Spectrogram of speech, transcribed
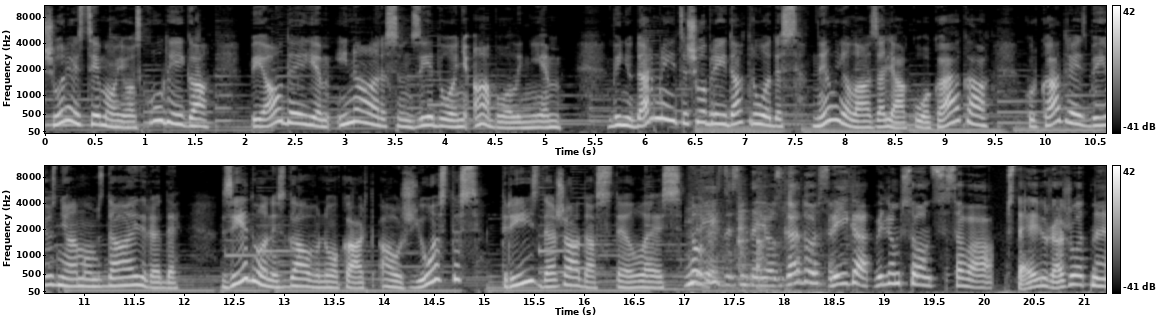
Šoreiz ciemojos Kuldīgā pie audējiem Ināras un Ziedoņa āboliņiem. Viņu darbnīca šobrīd atrodas nelielā zaļā koka ēkā, kur kādreiz bija uzņēmums Dairede. Ziedonis galvenokārt auž jostas trīs dažādās stellēs. Nu, 30. gados Rīgā Viljamsons savā stēļu ražotnē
